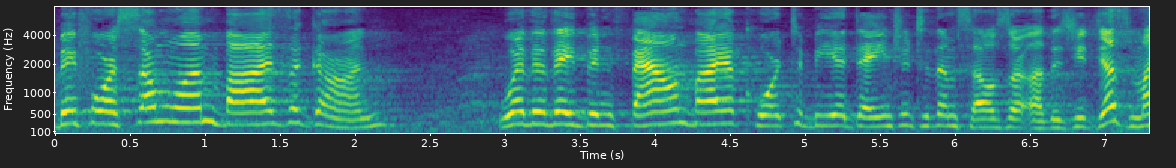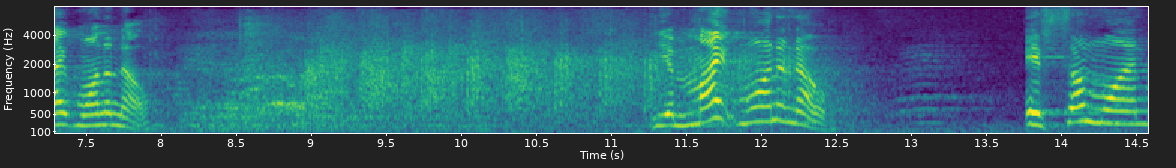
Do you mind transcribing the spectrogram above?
before someone buys a gun, whether they've been found by a court to be a danger to themselves or others. You just might want to know. You might want to know if someone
